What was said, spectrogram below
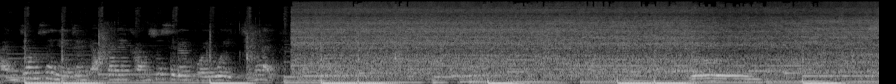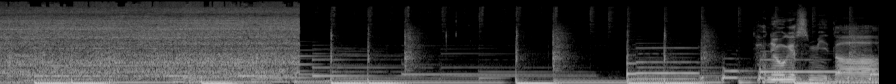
안정세 내지는 약간의 감소세를 보이고 있지만 다녀오겠습니다.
